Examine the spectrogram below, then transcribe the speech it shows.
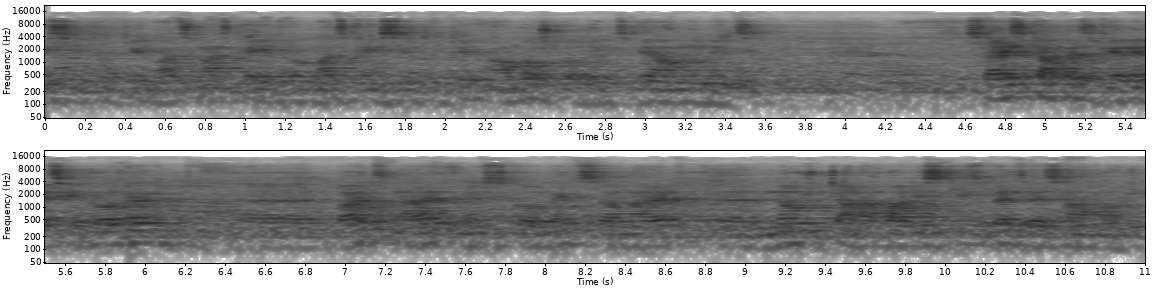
ինստիտուտի, մաթեմատիկայի ինֆորմատիկա ինստիտուտի ամբողջ կոլեկտիվի անունից։ Սա իսկապես գեղեցիկ օր է, բայց նաև մյուս կողմից սա նաև նոր ճանապարհի սկիզբ է ձեզ համար։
